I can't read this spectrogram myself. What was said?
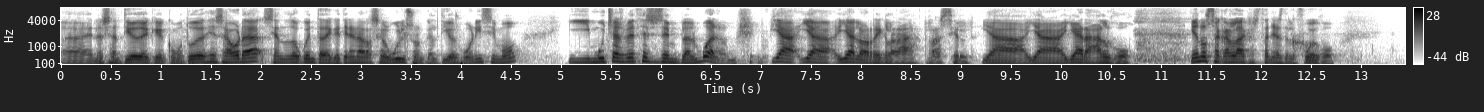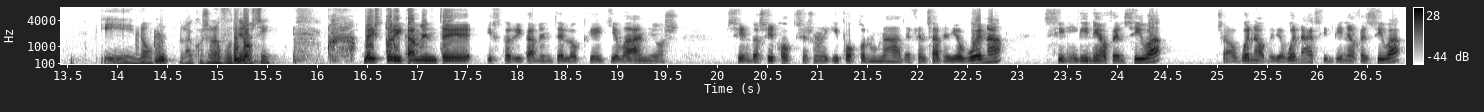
eh, en el sentido de que, como tú decías ahora, se han dado cuenta de que tienen a Russell Wilson, que el tío es buenísimo, y muchas veces es en plan, bueno, ya, ya, ya lo arreglará Russell, ya, ya, ya hará algo, ya no sacará las castañas del fuego. Y no, la cosa no funciona así. Históricamente, históricamente lo que lleva años siendo Seahawks es un equipo con una defensa medio buena, sin línea ofensiva, o sea, buena o medio buena, sin línea ofensiva,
